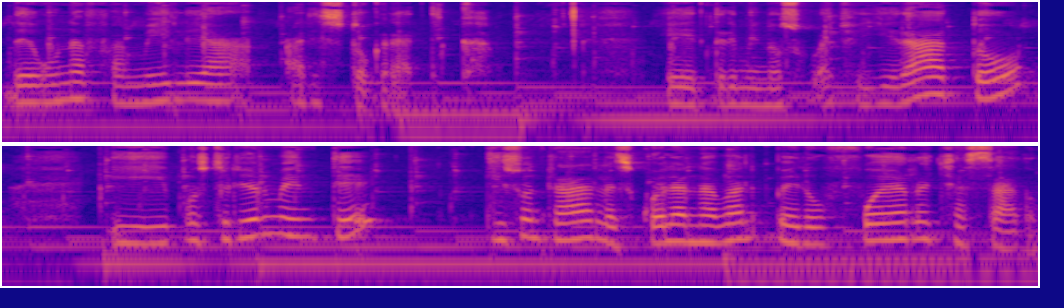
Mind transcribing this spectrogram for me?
de una familia aristocrática. Eh, terminó su bachillerato y posteriormente Quiso entrar a la escuela naval, pero fue rechazado,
